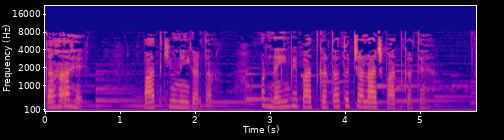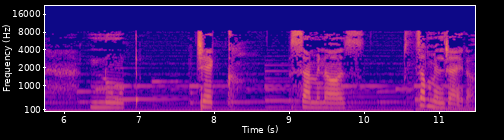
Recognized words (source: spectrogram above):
कहाँ है? बात क्यों नहीं करता? और नहीं भी बात करता तो चल आज बात करते हैं। नोट, चेक सेमिनार्स सब मिल जाएगा।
